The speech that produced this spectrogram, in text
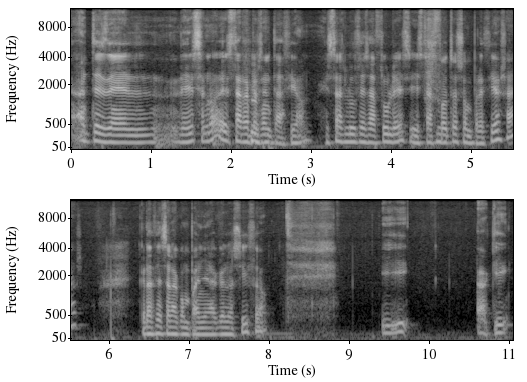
Antes del, de eso, ¿no? De esta representación. Estas luces azules y estas fotos son preciosas, gracias a la compañera que los hizo. Y aquí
